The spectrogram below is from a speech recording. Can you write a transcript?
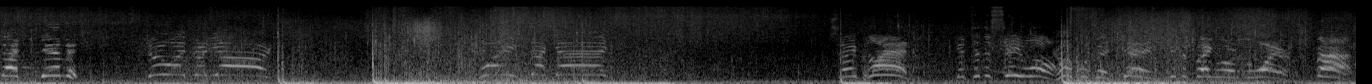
God damn it! 200 yards! 20 seconds! Same plan! Get to the seawall! Complement, James. Get the Bangalore to the wire. Fast.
